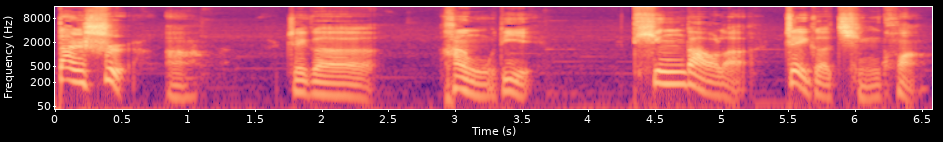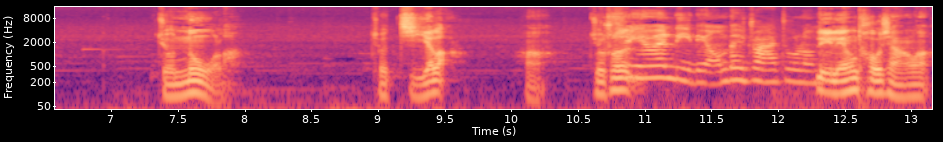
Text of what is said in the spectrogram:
但是啊，这个汉武帝听到了这个情况，就怒了。就急了，啊，就说是因为李陵被抓住了吗？李陵投降了，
